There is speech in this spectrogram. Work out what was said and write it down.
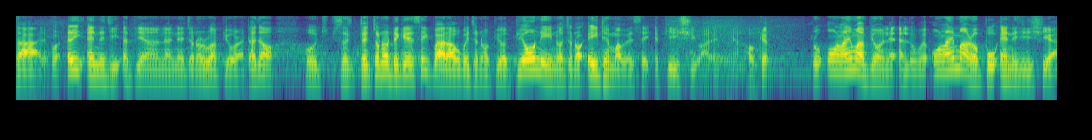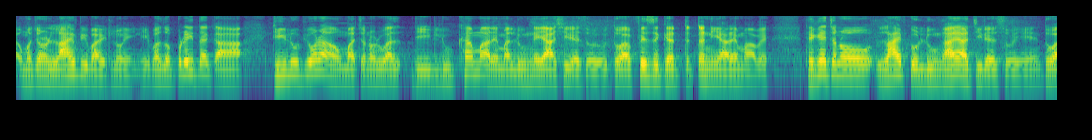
စားရတယ်ပေါ့အဲ့ဒီ energy အပြန်အလှန်နဲ့ကျွန်တော်တို့ကပြောတာဒါကြောင့်ဟိုကျွန်တော်တကယ်စိတ်ပါတာကိုပဲကျွန်တော်ပြောပြောနေရင်တော့ကျွန်တော်အဲ့ထဲမှာပဲစိတ်အပြည့်ရှိပါတယ်ခင်ဗျဟုတ်ကဲ့ တို့ online မှာပြောရင်လည်းအဲ့လိုပဲ online မှာတော့ပို energy ရှိရဥပမာကျွန်တော် live တွေပါတွေလွှင့်ရင်လေဘာလို့ဆိုပရိသတ်ကဒီလိုပြောတာအောင်မှာကျွန်တော်တို့ကဒီလူခမ်းမထဲမှာလူ200ရှိတယ်ဆိုတော့သူက physical တနေရာထဲမှာပဲတကယ်ကျွန်တော် live ကိုလူ900ကြည့်တယ်ဆိုရင်သူက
